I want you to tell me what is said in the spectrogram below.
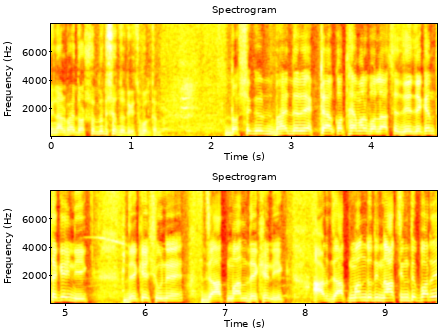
মিনার ভাই, দর্শকদের উদ্দেশ্যে যদি কিছু বলতেন। দর্শক ভাইদের একটা কথা আমার বলা আছে, যে যেখান থেকেই নিক, দেখে শুনে, জাতমান দেখে নিক। আর জাতমান যদি না চিনতে পারে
